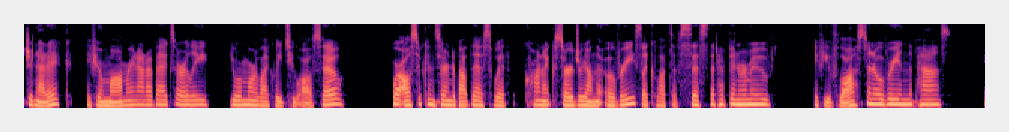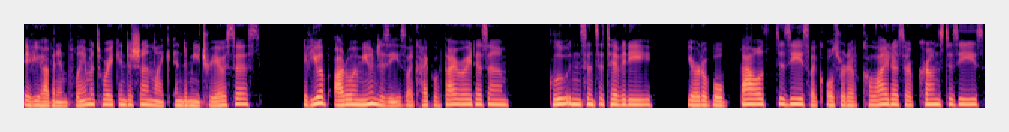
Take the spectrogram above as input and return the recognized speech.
Genetic, if your mom ran out of eggs early, you're more likely to also. We're also concerned about this with chronic surgery on the ovaries, like lots of cysts that have been removed. If you've lost an ovary in the past, if you have an inflammatory condition like endometriosis, if you have autoimmune disease like hypothyroidism, gluten sensitivity, irritable bowel disease like ulcerative colitis or Crohn's disease,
